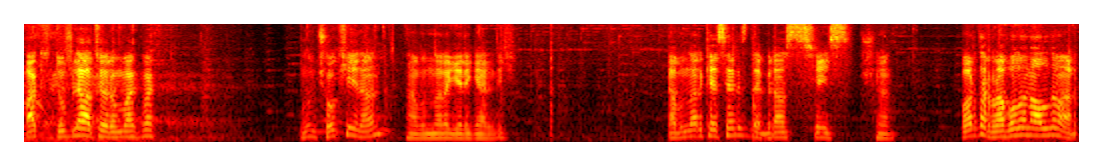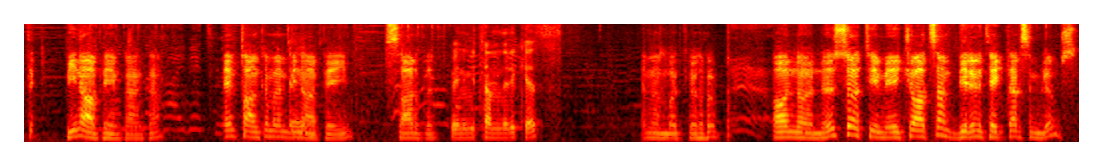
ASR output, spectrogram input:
Bak duble atıyorum bak bak. Oğlum çok iyi lan. Ha bunlara geri geldik. Ya bunları keseriz de biraz şeyiz şu an. Bu arada Rabolan aldım artık. 1000 AP'yim kanka. Hem tankım hem 1000 Okey. AP'yim. Sardı. Benim itemleri kes. Hemen bakıyorum. Ana ne satayım EQ atsam birini teklersin biliyor musun?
